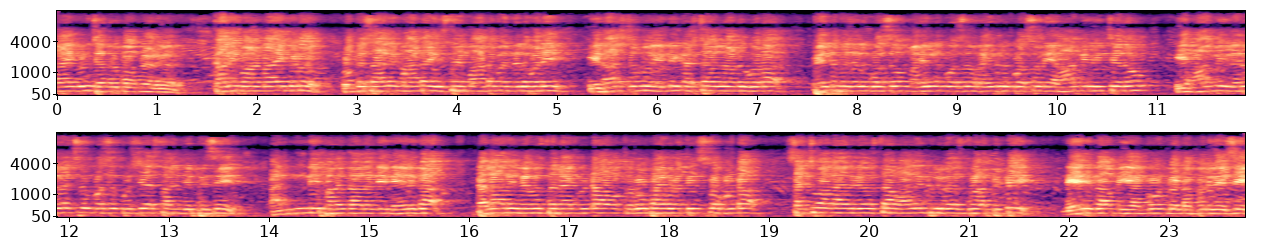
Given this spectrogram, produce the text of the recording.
నాయకుడు చంద్రబాబు నాయుడు గారు. కానీ మా నాయకుడు ఒకసారి మాట ఇస్తే మాట మీద నిలబడి ఈ రాష్ట్రంలో ఎన్ని కష్టాలు నాడు కూడా పేద ప్రజల కోసం మహిళల కోసం రైతుల కోసం ఈ హామీలు ఇచ్చారు. ఈ హామీలు నెరవేర్చడం కోసం కృషి చేస్తానని చెప్పేసి అన్ని పథకాలన్నీ నేరుగా దళారీ వ్యవస్థ లేకుండా ఒక రూపాయి కూడా తీసుకోకుండా సచివాలయాల వ్యవస్థ వాలంటీర్ వ్యవస్థ కూడా పెట్టి నేరుగా మీ అకౌంట్లో డబ్బులు వేసి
